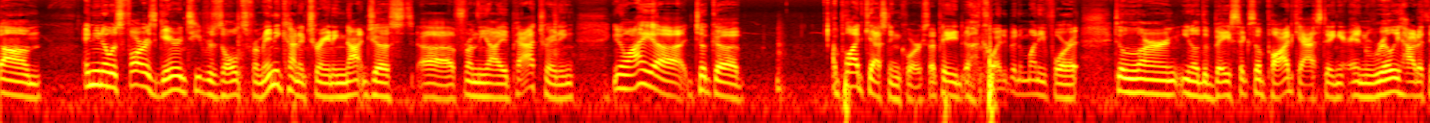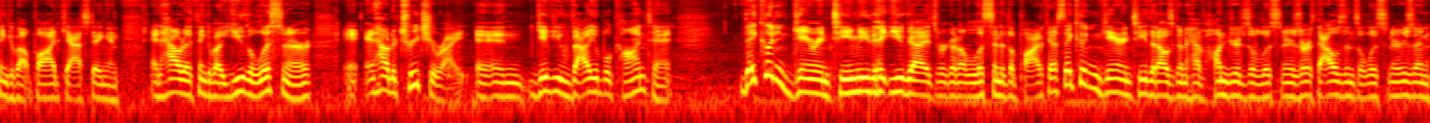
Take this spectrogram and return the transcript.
um, and you know, as far as guaranteed results from any kind of training, not just uh, from the IA Path training, you know, I uh, took a a podcasting course. I paid quite a bit of money for it to learn, you know, the basics of podcasting and really how to think about podcasting and, and how to think about you, the listener, and, and how to treat you right and give you valuable content. They couldn't guarantee me that you guys were going to listen to the podcast. They couldn't guarantee that I was going to have hundreds of listeners or thousands of listeners, and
